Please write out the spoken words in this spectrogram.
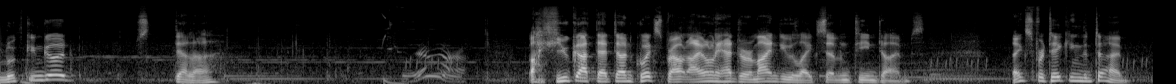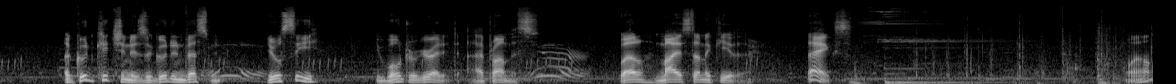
Looking good. Stella. Ah, you got that done quick, Sprout. I only had to remind you like 17 times. Thanks for taking the time. A good kitchen is a good investment. You'll see. You won't regret it, I promise. Well, my stomach either. Thanks. Well,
